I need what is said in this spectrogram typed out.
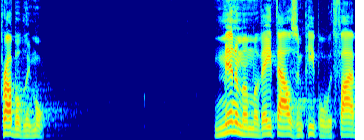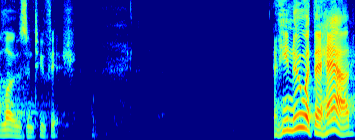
Probably more minimum of 8,000 people with five loaves and two fish. And he knew what they had,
